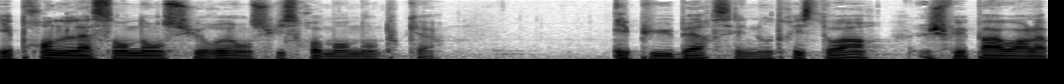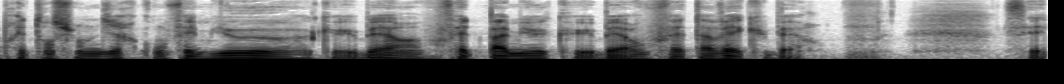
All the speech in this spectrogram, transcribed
et prendre l'ascendant sur eux en Suisse romande en tout cas. Et puis Uber, c'est une autre histoire. Je ne vais pas avoir la prétention de dire qu'on fait mieux euh, que Uber. Hein. Vous faites pas mieux que Uber, vous faites avec Uber. C'est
